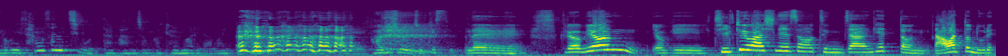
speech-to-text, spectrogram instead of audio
여러분이 상상치 못할 반전과 결말이 남아있다. 네, 봐주시면 좋겠습니다. 네. 네. 그러면 여기 질투와 신에서 등장했던 나왔던 노래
